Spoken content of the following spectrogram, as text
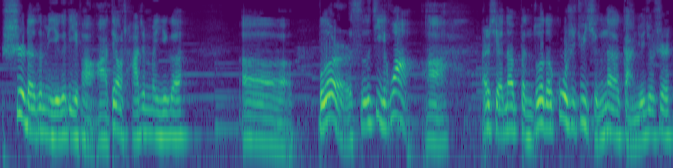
是的，这么一个地方啊，调查这么一个，呃，博尔斯计划啊，而且呢，本作的故事剧情呢，感觉就是，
